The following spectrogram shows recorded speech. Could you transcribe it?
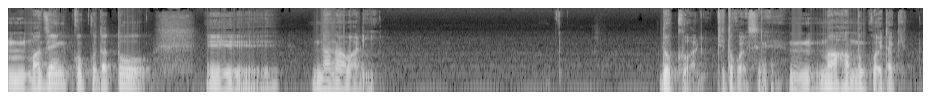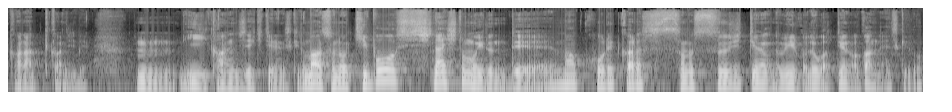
うん。まあ、全国だと、えー、7割6割ってとこですね、うん、まあ半分超えたかなって感じで、うん、いい感じで来てるんですけど、まあ、その希望しない人もいるんで、まあ、これからその数字っていうのが伸びるかどうかっていうのは分かんないですけど、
